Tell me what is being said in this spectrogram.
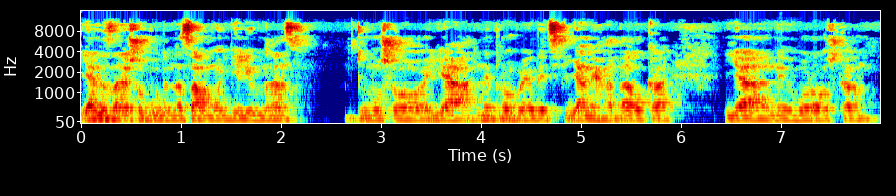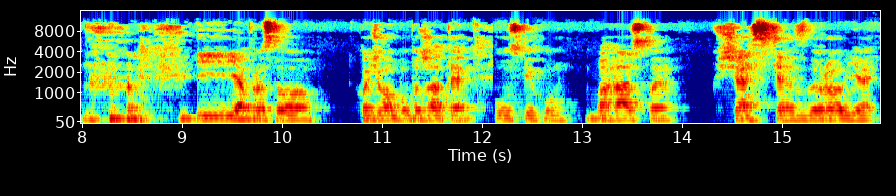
Я не знаю, що буде на самому ділі в нас, тому що я не провидець, я не гадалка, я не ворожка. І я просто хочу вам побажати успіху, багатства, щастя, здоров'я,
